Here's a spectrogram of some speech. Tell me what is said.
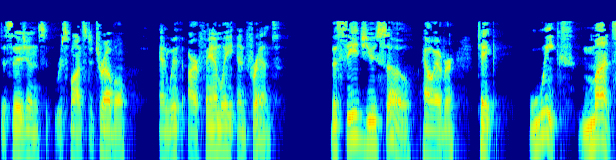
decisions, response to trouble, and with our family and friends. The seeds you sow, however, take weeks, months,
